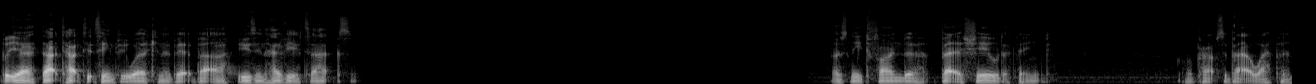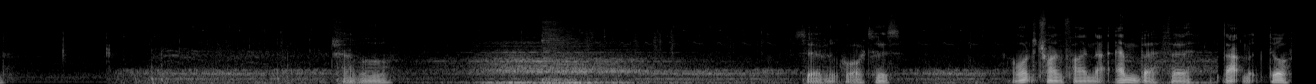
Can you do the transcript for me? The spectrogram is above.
but yeah, that tactic seems to be working a bit better, using heavy attacks. I just need to find a better shield, I think. Or perhaps a better weapon. Travel. Servant quarters. I want to try and find that ember for that McDuff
